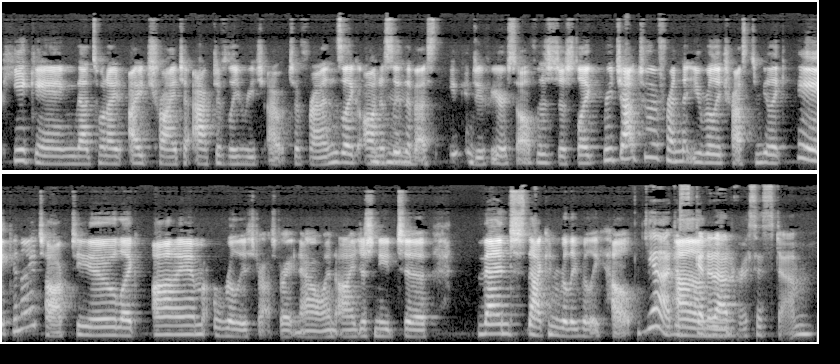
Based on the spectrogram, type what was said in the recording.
peaking, that's when I, I try to actively reach out to friends. Like, honestly, Mhm. the best you can do for yourself is just like reach out to a friend that you really trust and be like, hey, can I talk to you? Like, I'm really stressed right now and I just need to vent. That can really, really help. yeah, just get it Um, out of your system.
